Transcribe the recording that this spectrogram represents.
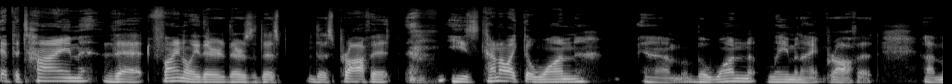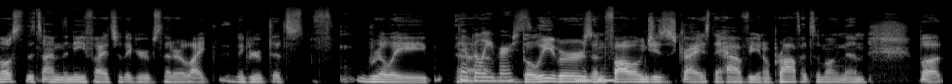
at the time that finally there, there's this this prophet, he's kind of like the one um, the one Lamanite prophet. Uh, most of the time, the Nephites are the groups that are like the group that's really they're um, believers, believers, mm-hmm. and following Jesus Christ. They have you know prophets among them, but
